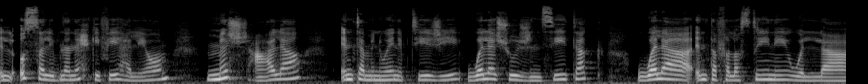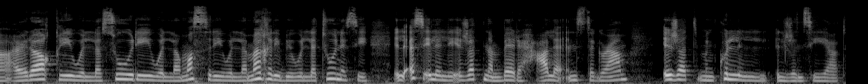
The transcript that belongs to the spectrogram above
القصة اللي بدنا نحكي فيها اليوم مش على انت من وين بتيجي ولا شو جنسيتك ولا انت فلسطيني ولا عراقي ولا سوري ولا مصري ولا مغربي ولا تونسي. الأسئلة اللي إجتنا امبارح على إنستغرام إجت من كل الجنسيات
